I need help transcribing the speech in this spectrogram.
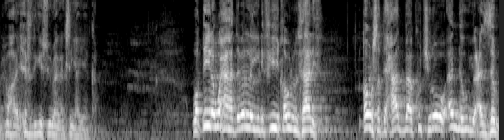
muxuu ahay xifdigiisu inuu hagaagsan yahay kale wa qiila waxaa haddaba la yidhi fiihi qowlun thalith qowl saddexaad baa ku jiro oo anahu yucazaru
